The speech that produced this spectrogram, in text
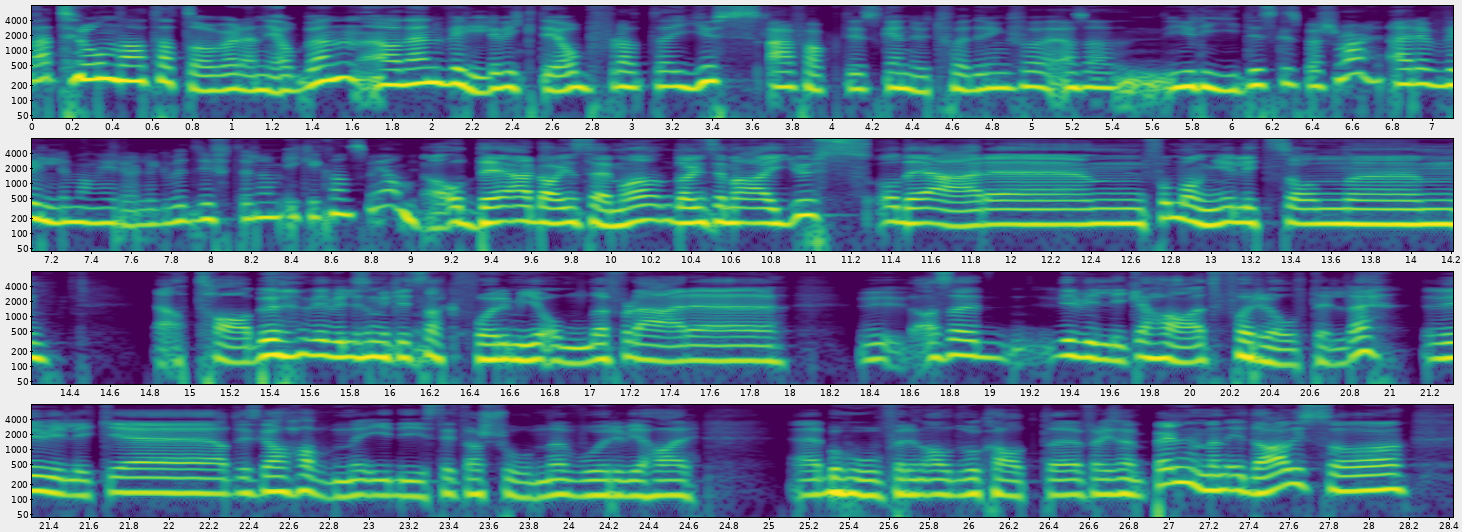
Da Trond har tatt over den jobben, og det er en veldig viktig jobb. For at juss er faktisk en utfordring for altså, juridiske spørsmål. er det veldig mange rørleggerbedrifter som ikke kan så mye om. Ja, og Det er dagens tema. Dagens tema er juss, og det er eh, for mange litt sånn eh, ja, tabu. Vi vil liksom ikke snakke for mye om det, for det er eh, vi, altså, vi vil ikke ha et forhold til det. Vi vil ikke at vi skal havne i de situasjonene hvor vi har eh, behov for en advokat, eh, f.eks. Men i dag så Eh,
